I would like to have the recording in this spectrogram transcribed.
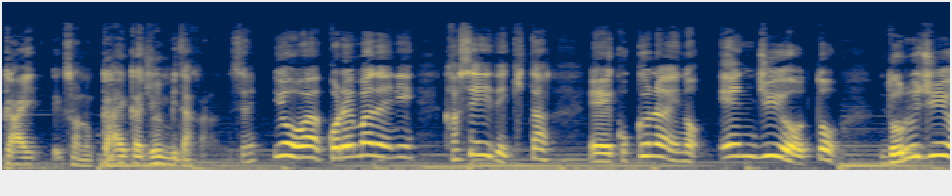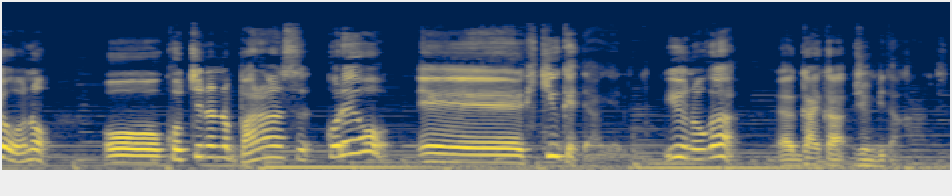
外、その外貨準備高なんですね。要は、これまでに稼いできた、えー、国内の円需要とドル需要の、こちらのバランス、これを、えー、引き受けてあげるいうのが、外貨準備高なんです。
